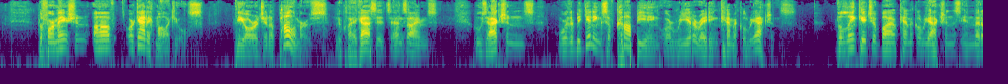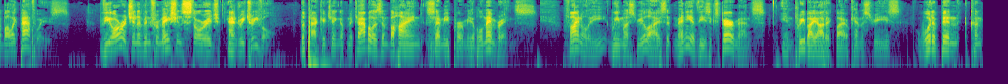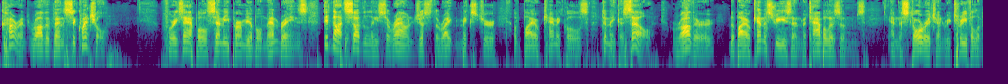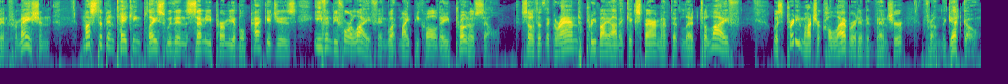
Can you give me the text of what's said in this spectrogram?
the formation of organic molecules, the origin of polymers, nucleic acids, enzymes, whose actions were the beginnings of copying or reiterating chemical reactions, the linkage of biochemical reactions in metabolic pathways, the origin of information storage and retrieval, the packaging of metabolism behind semi-permeable membranes. Finally, we must realize that many of these experiments in prebiotic biochemistries would have been concurrent rather than sequential. For example, semi-permeable membranes did not suddenly surround just the right mixture of biochemicals to make a cell. Rather, the biochemistries and metabolisms and the storage and retrieval of information must have been taking place within semi-permeable packages even before life in what might be called a protocell, so that the grand prebiotic experiment that led to life was pretty much a collaborative adventure from the get-go.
